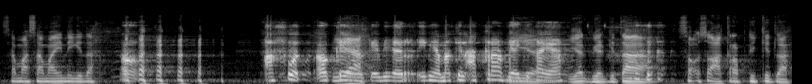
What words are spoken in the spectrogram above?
sama-sama ini kita. Oh. Afut, oke okay, iya. oke okay. biar ini ya makin akrab ya iya, kita ya. Biar biar kita sok-sok akrab dikit lah.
